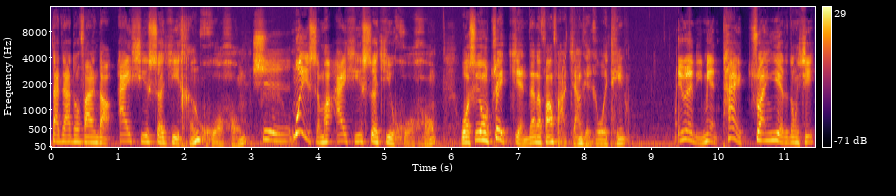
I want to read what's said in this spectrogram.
大家都发现到 IC 设计很火红，是为什么 IC 设计火红？我是用最简单的方法讲给各位听，因为里面太专业的东西，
